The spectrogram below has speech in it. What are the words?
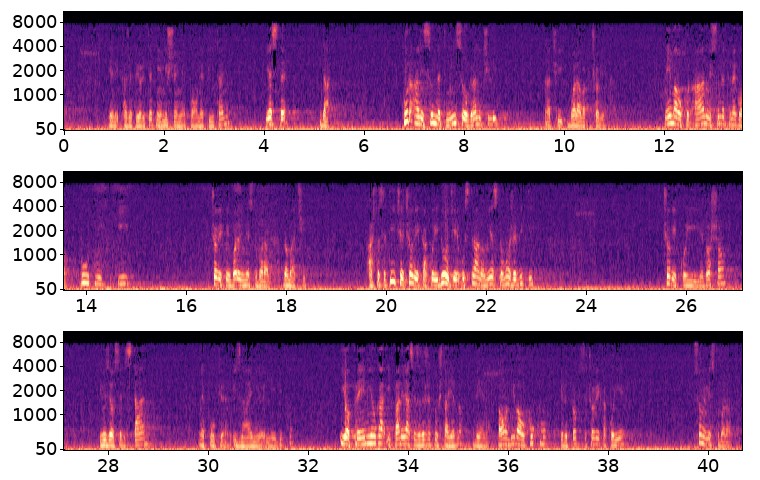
ili kaže prioritetnije mišljenje po ome pitanju jeste da Kur'an i sunnet nisu ograničili znači boravak čovjeka. Nema u Kur'anu i sunnetu nego putnik i čovjek koji boravi mjesto boravka, domaći. A što se tiče čovjeka koji dođe u strano mjesto, može biti čovjek koji je došao i uzeo sebi stan, ne kupio, ne iznajmio ili nije bitno, i opremio ga i planira se zadržati u šta jedno vrijeme. Pa on biva u hukmu ili u propisu čovjeka koji je u svom mjestu boravka.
